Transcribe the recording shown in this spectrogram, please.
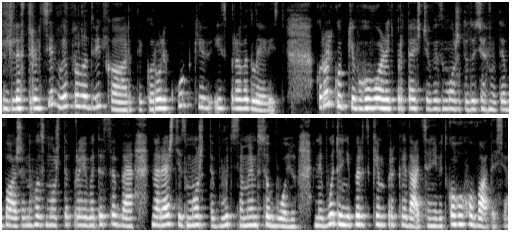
Для стрільців випало дві карти: король кубків і справедливість. Король кубків говорить про те, що ви зможете досягнути бажаного, зможете проявити себе, нарешті зможете бути самим собою, не бути ні перед ким прикидатися, ні від кого ховатися.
